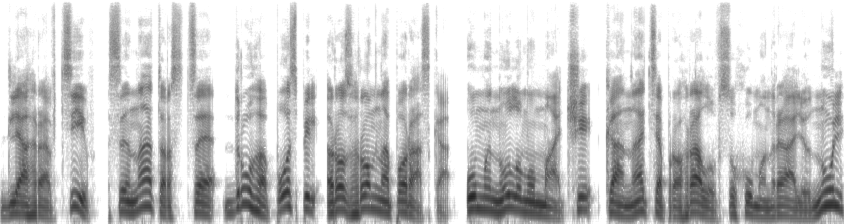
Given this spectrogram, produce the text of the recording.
Для гравців Сенаторс це друга поспіль розгромна поразка. У минулому матчі канадця програли в суху Монреалю 0-5.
